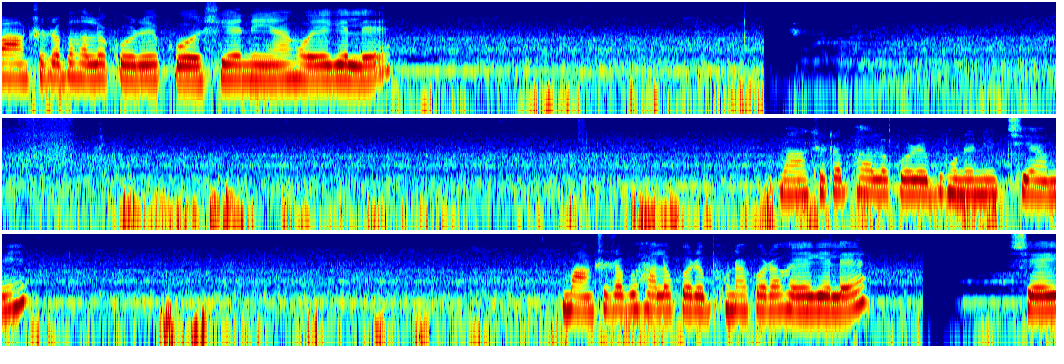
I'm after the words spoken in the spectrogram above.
মাংসটা ভালো করে কষিয়ে নেওয়া হয়ে গেলে মাংসটা ভালো করে ভুনে নিচ্ছি আমি। মাংসটা ভালো করে ভুনা করা হয়ে গেলে সেই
